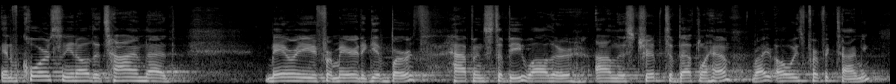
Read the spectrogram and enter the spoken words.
And of course, you know, the time that Mary, for Mary to give birth, happens to be while they're on this trip to Bethlehem, right? Always perfect timing.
